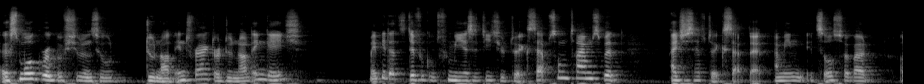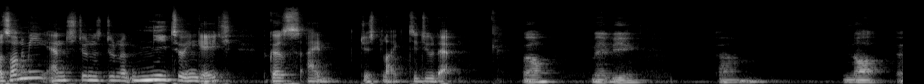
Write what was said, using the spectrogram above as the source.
a small group of students who do not interact or do not engage. Maybe that's difficult for me as a teacher to accept sometimes, but I just have to accept that. I mean, it's also about autonomy, and students do not need to engage because I just like to do that. Well, maybe um, not uh,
